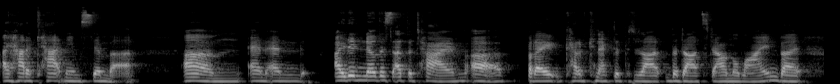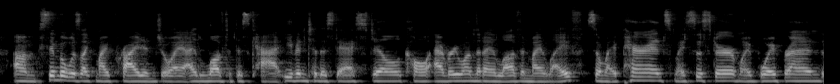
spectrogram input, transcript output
I had a cat named Simba, um, and and I didn't know this at the time, uh, but I kind of connected the, dot, the dots down the line. But um, Simba was like my pride and joy. I loved this cat. Even to this day, I still call everyone that I love in my life. So my parents, my sister, my boyfriend,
